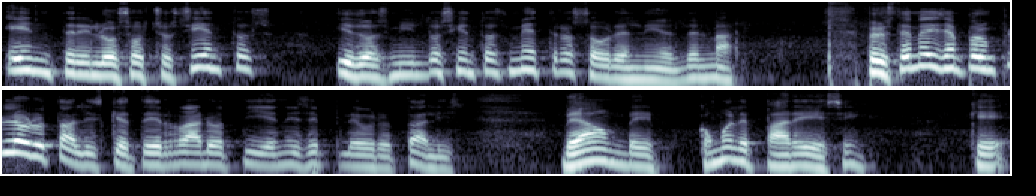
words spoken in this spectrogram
entre los 800 y 2200 metros sobre el nivel del mar. Pero usted me dicen, pero un pleurotalis, ¿qué de raro tiene ese pleurotalis? Vea, hombre, ¿cómo le parece que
